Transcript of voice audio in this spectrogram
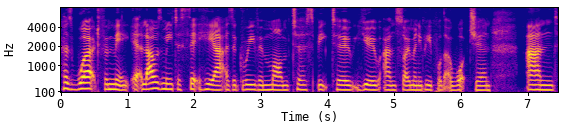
has worked for me. It allows me to sit here as a grieving mom to speak to you and so many people that are watching and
